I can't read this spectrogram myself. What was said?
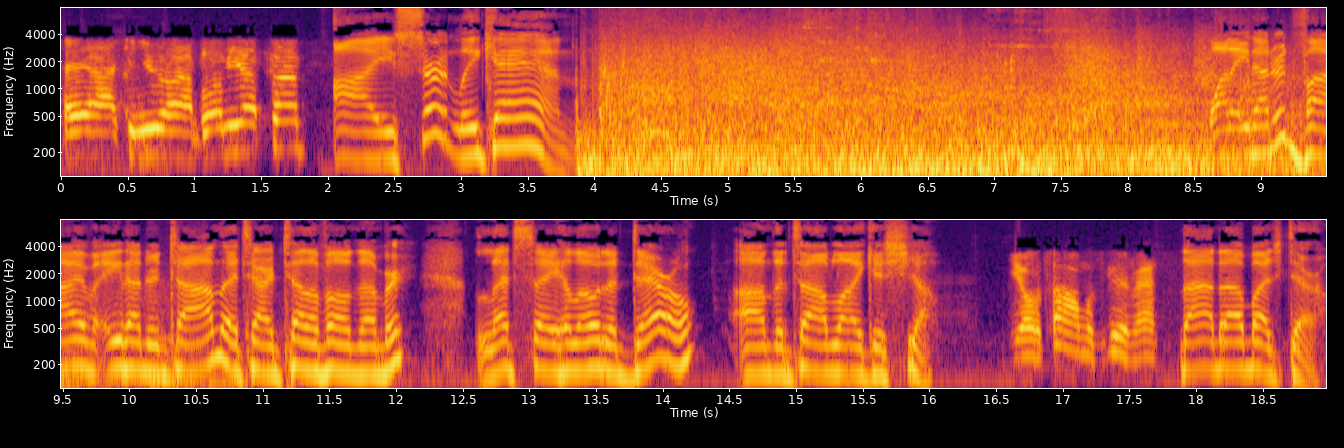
Hey, uh, can you uh, blow me up, Tom? I certainly can. 1-800-5800-TOM. That's our telephone number. Let's say hello to Daryl on the Tom Leykis show. Yo, Tom, what's good, man? Not, not much, Daryl.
